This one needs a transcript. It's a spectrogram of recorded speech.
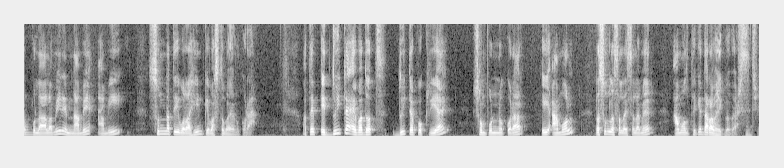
রাব্বুল আলমিনের নামে আমি সুন্নাতে ইব্রাহিমকে বাস্তবায়ন করা। অতএব এই দুইটা এবাদত দুইটা প্রক্রিয়ায় সম্পন্ন করার এই আমল রাসুল্লাহ সাল্লাহ সাল্লামের আমল থেকে ধারাবাহিকভাবে আসছে।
